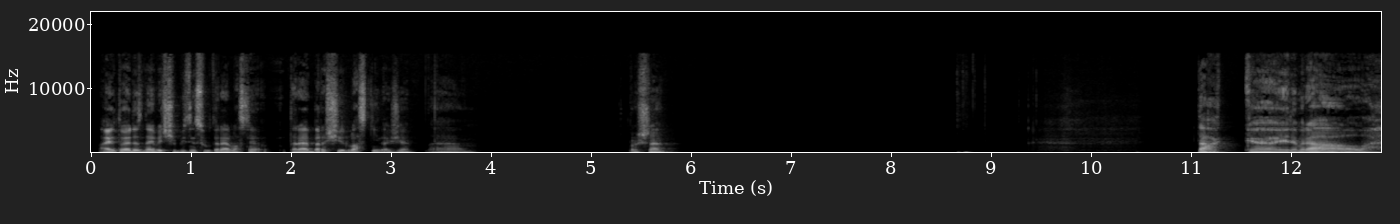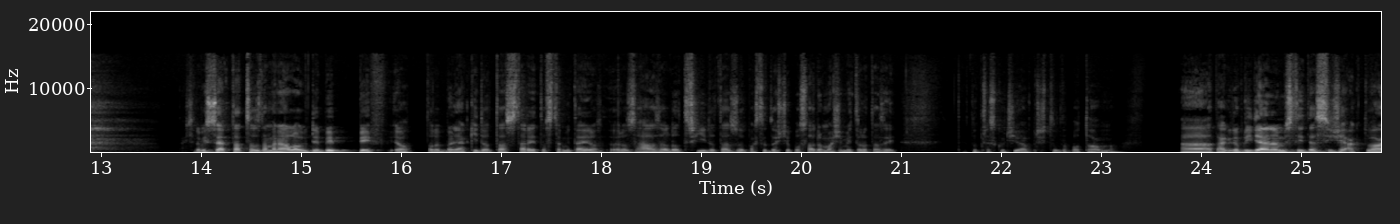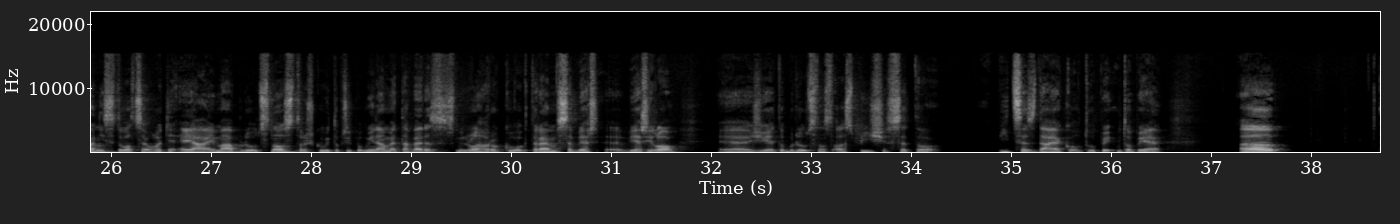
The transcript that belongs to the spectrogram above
A je to jeden z největších biznisů, které, vlastně, které Berkshire vlastní, takže uh, proč ne? Tak, eh, jdeme dál. Chtěl bych se zeptat, co znamenalo, kdyby piv, jo, to byl nějaký dotaz tady, to jste mi tady rozházel do tří dotazů, pak jste to ještě poslal doma, že mi to dotazy. Tak to přeskočím a přečtu to potom. Uh, tak dobrý den, myslíte si, že aktuální situace ohledně AI má budoucnost? Trošku mi to připomíná Metaverse z minulého roku, o kterém se věř, věřilo, že je to budoucnost, ale spíš se to více zdá jako utopie. Uh,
